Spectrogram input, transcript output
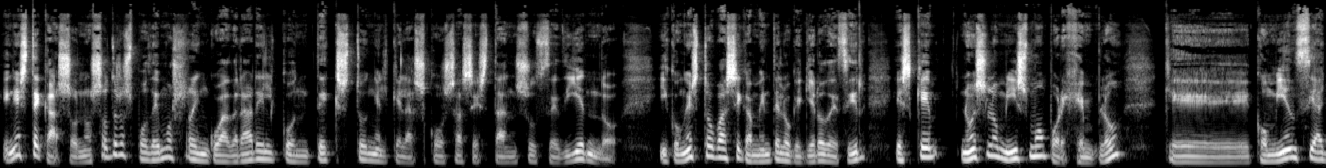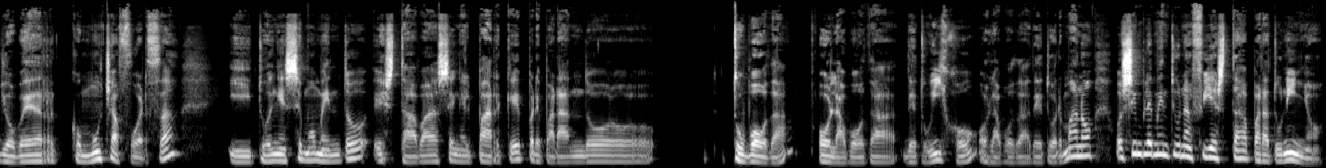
En este caso, nosotros podemos reencuadrar el contexto en el que las cosas están sucediendo. Y con esto básicamente lo que quiero decir es que no es lo mismo, por ejemplo, que comience a llover con mucha fuerza y tú en ese momento estabas en el parque preparando tu boda, o la boda de tu hijo, o la boda de tu hermano, o simplemente una fiesta para tu niño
